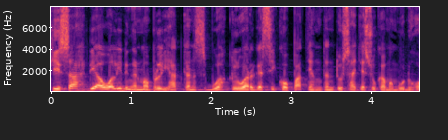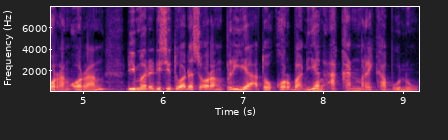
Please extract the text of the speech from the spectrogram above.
Kisah diawali dengan memperlihatkan sebuah keluarga psikopat yang tentu saja suka membunuh orang-orang, di mana di situ ada seorang pria atau korban yang akan mereka bunuh.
